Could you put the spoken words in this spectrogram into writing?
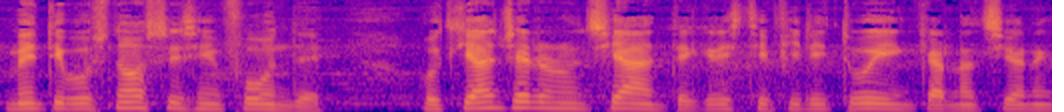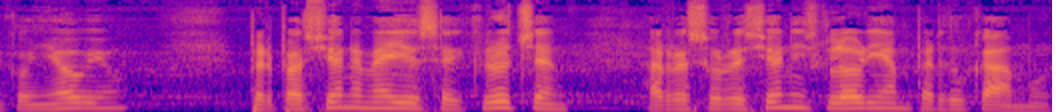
mentibus nostris infunde, ut angelo nunziante, Christi Fili Tui, incarnazione coniovium, per passione meius et crucem, a resurrectionis gloriam perducamur,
